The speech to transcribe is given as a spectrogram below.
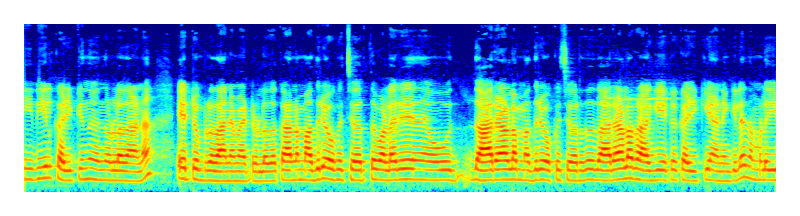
രീതിയിൽ കഴിക്കുന്നു എന്നുള്ളതാണ് ഏറ്റവും പ്രധാനമായിട്ടുള്ളത്. കാരണം മധുരമൊക്കെ ചേർത്ത് വളരെ ധാരാളം മധുരമൊക്കെ ചേർത്ത് ധാരാളം റാഗിയൊക്കെ കഴിക്കുകയാണെങ്കിൽ നമ്മൾ ഈ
